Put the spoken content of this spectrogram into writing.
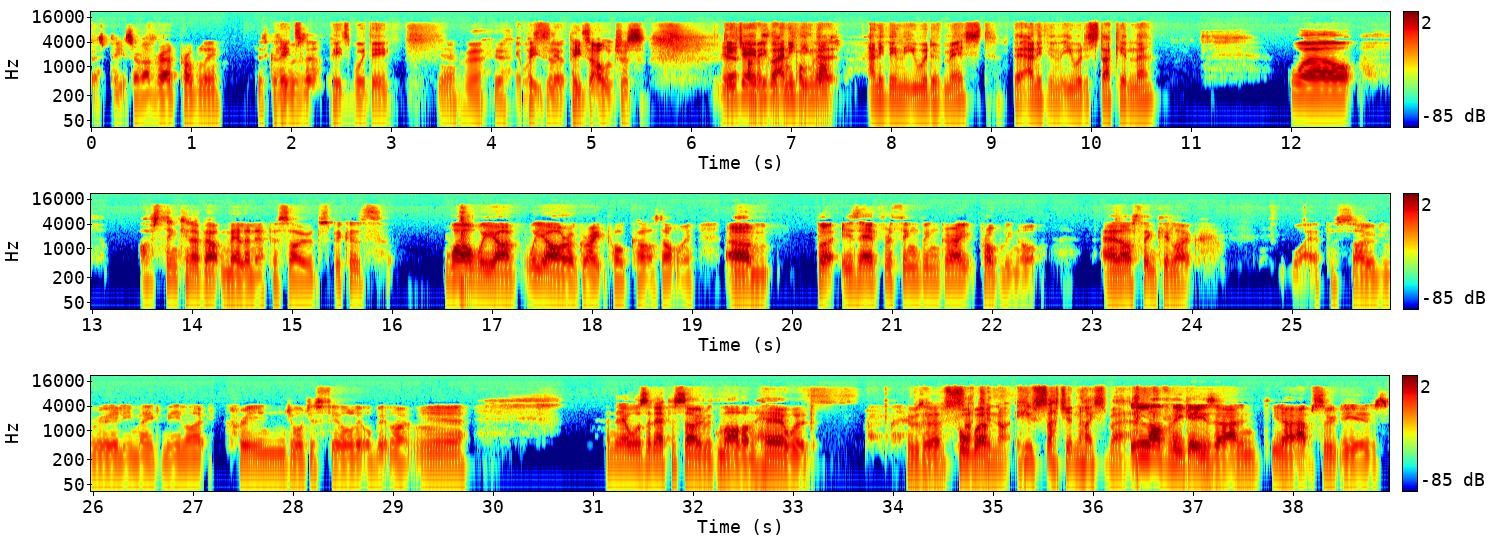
best pizza I've ever had, probably, just because he was Pizza, there. Pizza Boy Dean. Yeah, Yeah, yeah. It was- Pizza, it- pizza ultras. yeah. DJ, have you got anything podcasts. that anything that you would have missed? That anything that you would have stuck in there? Well, I was thinking about melon episodes because while we are we are a great podcast, aren't we? Um, but is everything been great? Probably not. And I was thinking like, what episode really made me like cringe or just feel a little bit like yeah. And there was an episode with Marlon Harewood, who was He a was former a ni- he was such a nice man. lovely geezer, and you know, absolutely is.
